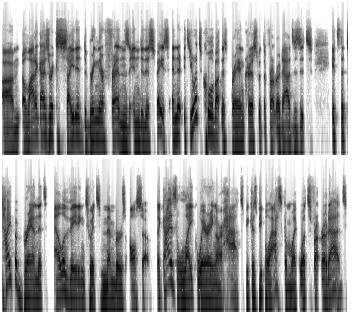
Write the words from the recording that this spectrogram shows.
um, a lot of guys are excited to bring their friends into this space. And it's you know what's cool about this brand chris with the front row dads is it's it's the type of brand that's elevating to its members also. Like guys like wearing our hats because people ask them like what's front row dads?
